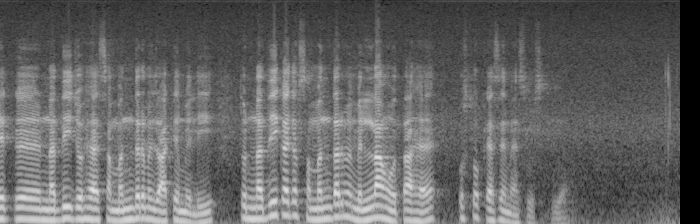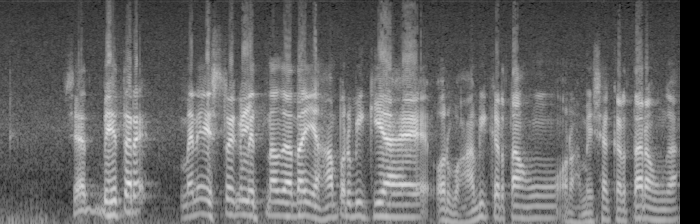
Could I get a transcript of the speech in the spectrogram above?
एक नदी जो है समंदर में जाके मिली तो नदी का जब समंदर में मिलना होता है उसको कैसे महसूस किया? शायद बेहतर है। मैंने स्ट्रगल इतना ज़्यादा यहाँ पर भी किया है और वहाँ भी करता हूँ और हमेशा करता रहूँगा।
